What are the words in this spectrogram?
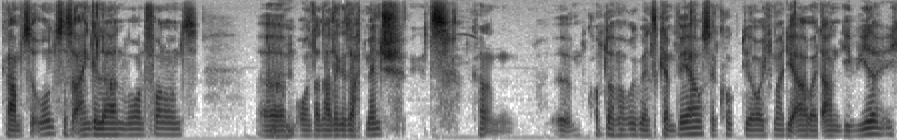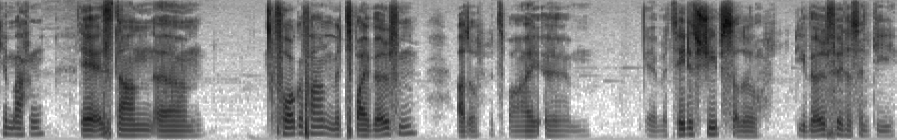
kam zu uns, ist eingeladen worden von uns. Ähm, mhm. Und dann hat er gesagt, Mensch, jetzt kann, äh, kommt doch mal rüber ins Camp Wehrhaus, dann guckt ihr euch mal die Arbeit an, die wir hier machen. Der ist dann ähm, vorgefahren mit zwei Wölfen, also mit zwei ähm, Mercedes-Jeeps, also die Wölfe, das sind die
